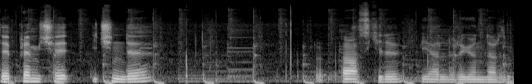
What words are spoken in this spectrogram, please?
Deprem içe, içinde rastgele bir yerlere gönderdim.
